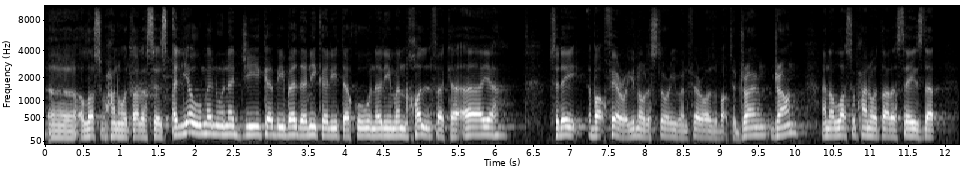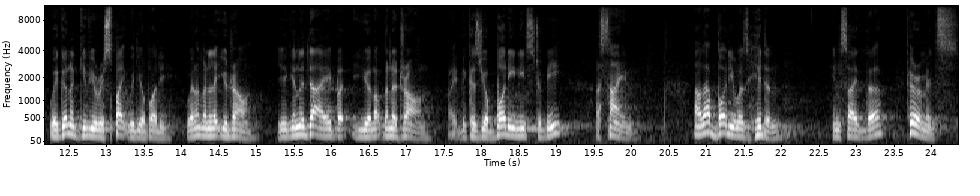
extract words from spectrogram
uh, Allah subhanahu wa ta'ala says, الْيَوْمَ نُنَجِّيكَ بِبَدَنِكَ لِتَكُونَ لِمَنْ خَلْفَكَ آيَةً Today about Pharaoh, you know the story when Pharaoh was about to drown, drown and Allah subhanahu wa ta'ala says that we're going to give you respite with your body. We're not going to let you drown. You're going to die, but you're not going to drown right? Because your body needs to be a sign. Now, that body was hidden inside the pyramids.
